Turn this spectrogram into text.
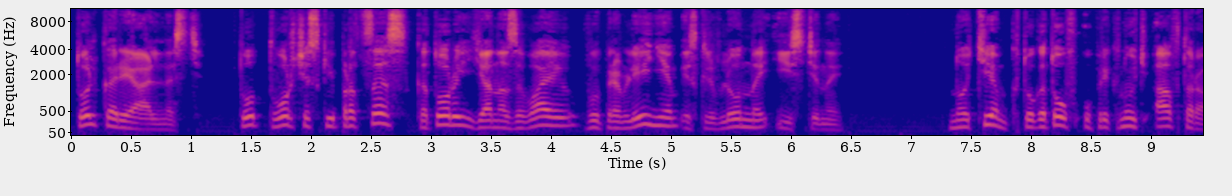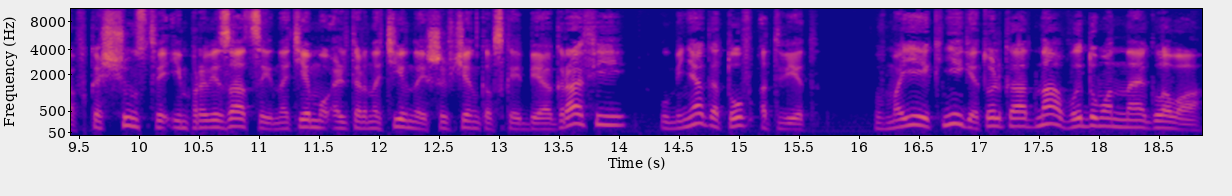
только реальность, тот творческий процесс, который я называю выпрямлением искривленной истины. Но тем, кто готов упрекнуть автора в кощунстве импровизации на тему альтернативной шевченковской биографии, у меня готов ответ. В моей книге только одна выдуманная глава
